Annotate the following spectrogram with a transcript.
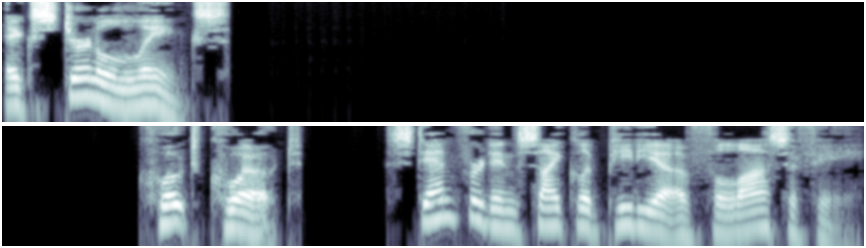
External links. Stanford Encyclopedia of Philosophy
